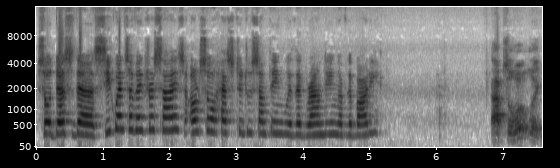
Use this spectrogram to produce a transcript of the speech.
So does the sequence of exercise also has to do something with the grounding of the body? Absolutely.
